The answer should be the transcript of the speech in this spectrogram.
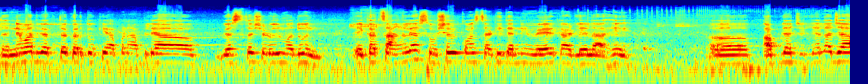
धन्यवाद व्यक्त करतो की आपण आपल्या व्यस्त शेड्यूलमधून एका चांगल्या सोशल कॉजसाठी त्यांनी वेळ काढलेला आहे. आपल्या जिल्ह्याला ज्या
